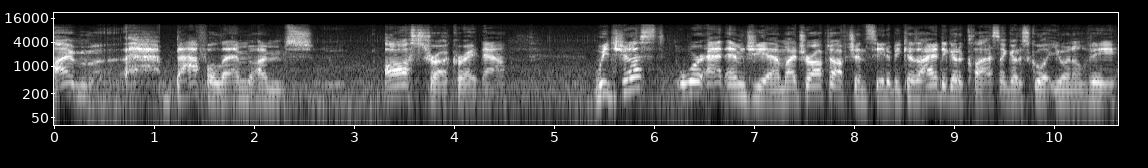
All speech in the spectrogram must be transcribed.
I'm baffled. I'm I'm awestruck right now. We just were at MGM. I dropped off Jencita because I had to go to class. I go to school at UNLV.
